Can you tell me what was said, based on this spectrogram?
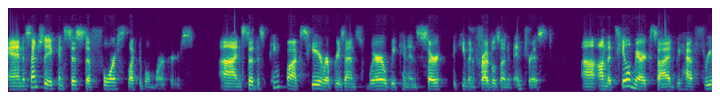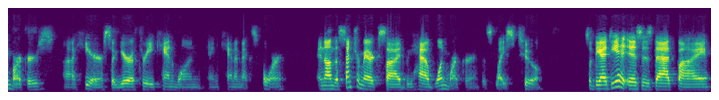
And essentially it consists of four selectable markers. Uh, and so this pink box here represents where we can insert the human fragile zone of interest. Uh, on the telomeric side, we have three markers uh, here, so URA3, CAN1, and CANMX4. And on the centromeric side, we have one marker, that's LICE2. So the idea is, is that by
